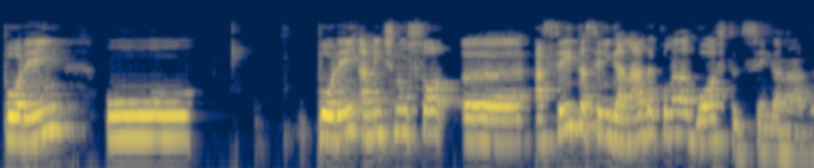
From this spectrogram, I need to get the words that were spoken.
porém o, Porém, a mente não só uh, aceita ser enganada, como ela gosta de ser enganada.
